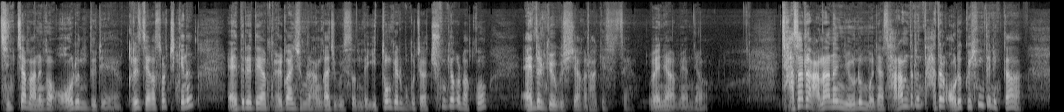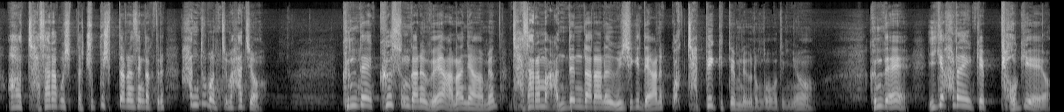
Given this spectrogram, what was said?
진짜 많은 건 어른들이에요. 그래서 제가 솔직히는 애들에 대한 별 관심을 안 가지고 있었는데 이 통계를 보고 제가 충격을 받고 애들 교육을 시작을 하게 됐어요. 왜냐하면요. 자살을 안 하는 이유는 뭐냐? 사람들은 다들 어렵고 힘드니까 아, 자살하고 싶다, 죽고 싶다는 생각들을 한두 번쯤 하죠. 근데 그 순간에 왜 안 하냐 하면 자살하면 안 된다라는 의식이 내 안에 꽉 잡혀 있기 때문에 그런 거거든요. 근데 이게 하나의 이렇게 벽이에요.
